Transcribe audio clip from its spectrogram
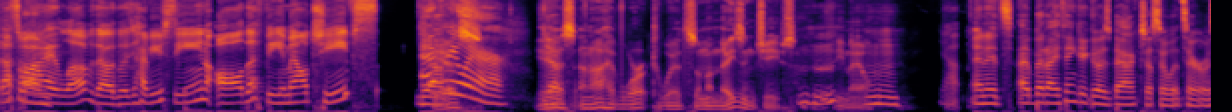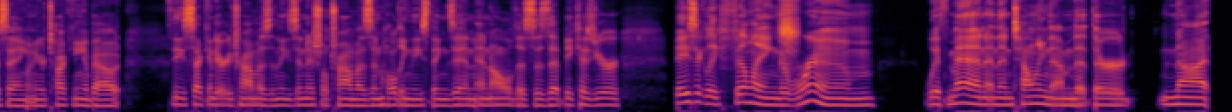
I know. That's why I love, though. Have you seen all the female chiefs Yeah. everywhere? Yes, and I have worked with some amazing chiefs, Mm-hmm. female. Yeah, And it's, but I think it goes back to so what Sarah was saying when you're talking about these secondary traumas and these initial traumas and holding these things in and all of this is that because you're basically filling the room with men and then telling them that they're not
